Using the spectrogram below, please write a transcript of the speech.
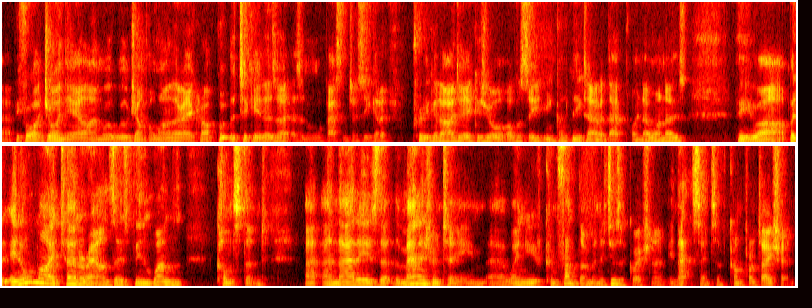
uh, before I join the airline, we'll, we'll jump on one of their aircraft, book the ticket as a, as a normal passenger, so you get a pretty good idea because you're obviously incognito at that point. No one knows who you are. But in all my turnarounds, there's been one constant uh, and that is that the management team, uh, when you confront them, and it is a question of, in that sense of confrontation,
